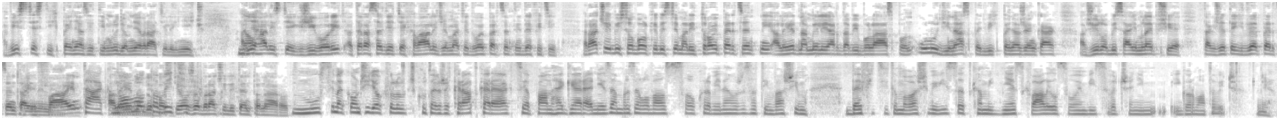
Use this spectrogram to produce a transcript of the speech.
a vy ste z tých peňazí tým ľuďom nevrátili nič. No. A nehali ste ich živoriť a teraz sa idete chváliť, že máte 2% deficit. Radšej by som bol, keby ste mali 3%, ale 1 miliarda by bola aspoň u ľudí naspäť v ich peňaženkách a žilo by sa im lepšie. Takže tých 2% je fajn, tak, ale jednoducho byť... ste ožobračili tento národ. Musíme končiť o chvíľučku, takže krátka reakcia, pán Heger. Nezamrzelo vás okrem iného, že sa tým vašim deficitom a vašimi výsledkami dnes chválil svojim vysvedčením Igor Matovič? Nie.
